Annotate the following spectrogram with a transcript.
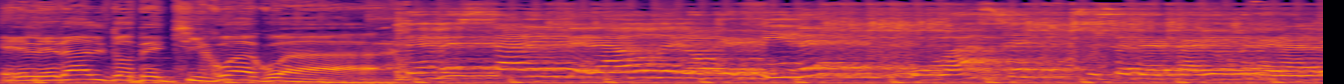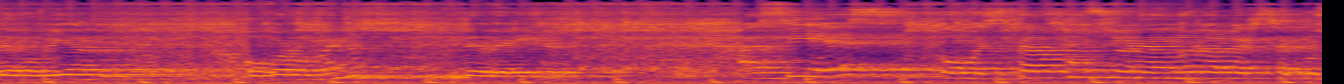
El Heraldo de Chihuahua. Debe estar enterado de lo que pide o hace su secretario general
